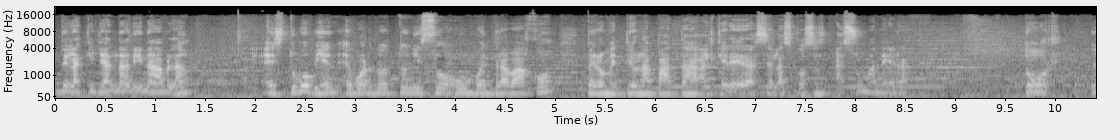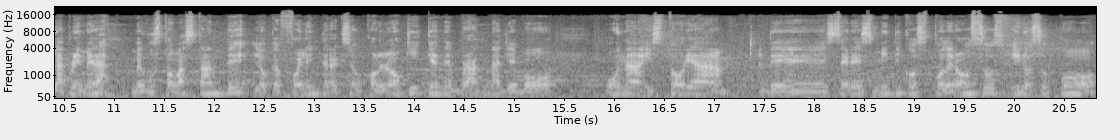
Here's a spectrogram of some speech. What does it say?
de la que ya nadie habla, estuvo bien, Edward Norton hizo un buen trabajo, pero metió la pata al querer hacer las cosas a su manera. Thor. La primera me gustó bastante lo que fue la interacción con Loki. Kenneth Branagh llevó una historia de seres míticos poderosos y lo supo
